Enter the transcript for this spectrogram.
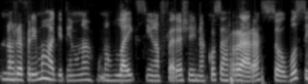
nos referimos a que tiene unos likes y unas fetishes y unas cosas raras. So we'll see.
